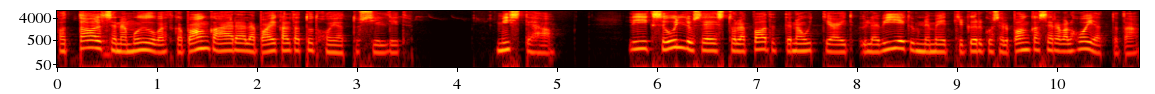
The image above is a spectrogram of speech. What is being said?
fataalsena mõjuvad ka panga äärele paigaldatud hoiatussildid mis teha? liigse uljuse eest tuleb vaadete nautijaid üle viiekümne meetri kõrgusel pangaserval hoiatada.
